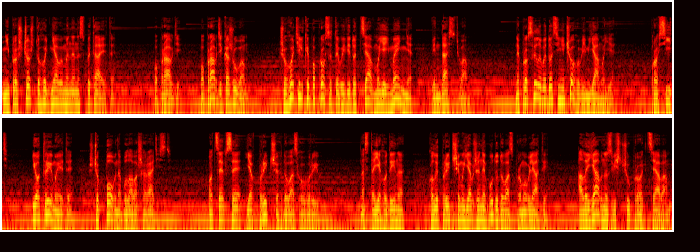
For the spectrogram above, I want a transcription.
Ні про що ж того дня ви мене не спитаєте. По правді, по правді кажу вам, чого тільки попросите ви від Отця в моє ймення, він дасть вам. Не просили ви досі нічого в ім'я моє. Просіть і отримаєте, щоб повна була ваша радість. Оце все я в притчах до вас говорив. Настає година, коли притчами я вже не буду до вас промовляти, але явно звіщу про Отця вам.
